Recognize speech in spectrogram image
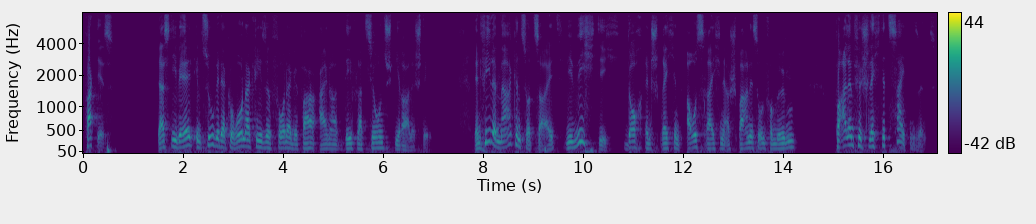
Fakt ist, dass die Welt im Zuge der Corona-Krise vor der Gefahr einer Deflationsspirale steht. Denn viele merken zurzeit, wie wichtig doch entsprechend ausreichende Ersparnisse und Vermögen vor allem für schlechte Zeiten sind.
